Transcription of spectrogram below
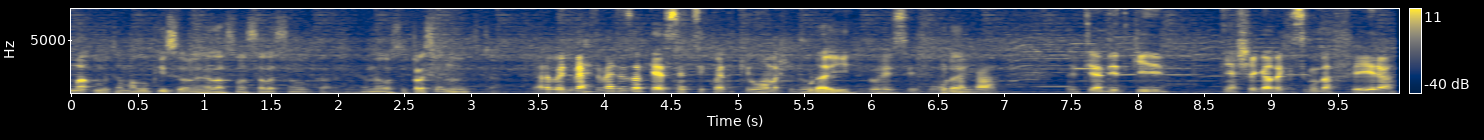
ma- muita maluquice em relação à seleção, cara. É um negócio impressionante, cara. Cara veio de Vertes, é o quê? 150 quilômetros do, Por aí. do Recife, né, Por pra aí. cá. Ele tinha dito que tinha chegado aqui segunda-feira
